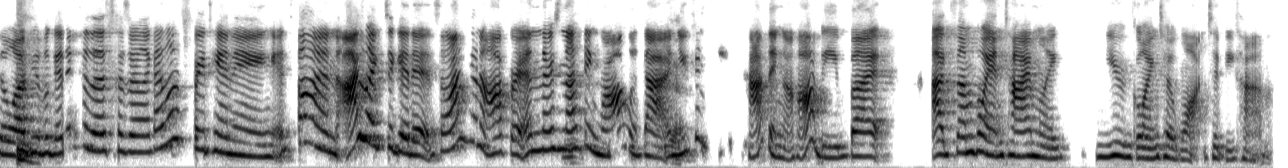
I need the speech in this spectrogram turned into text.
so a lot of mm. people get into this because they're like, I love spray tanning. It's fun. I like to get it. So I'm going to offer it. And there's Yeah. nothing wrong with that. And Yeah. you can keep having a hobby, but at some point in time, like you're going to want to become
